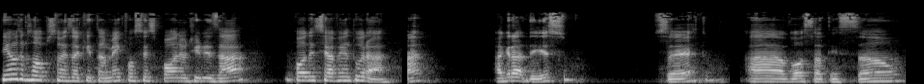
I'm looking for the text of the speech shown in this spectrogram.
Tem outras opções aqui também que vocês podem utilizar e podem se aventurar, tá? Agradeço certo? A vossa atenção,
